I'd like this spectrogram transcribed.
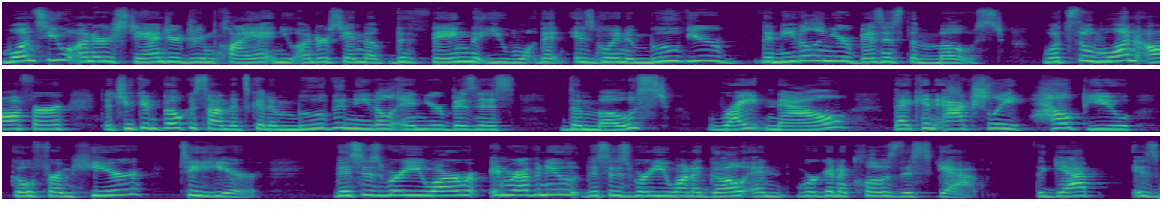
Once you understand your dream client and you understand the, the thing that you want that is going to move your the needle in your business the most, what's the one offer that you can focus on that's going to move the needle in your business the most right now that can actually help you go from here to here. This is where you are in revenue. This is where you want to go. And we're going to close this gap. The gap is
